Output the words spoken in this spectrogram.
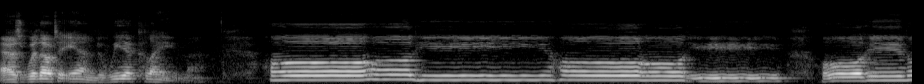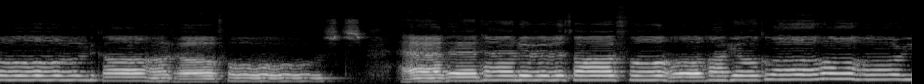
as without end we acclaim. Holy, holy, holy Lord God of hosts, heaven and earth are full of your glory.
